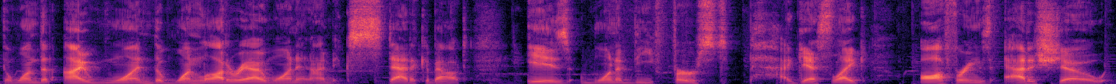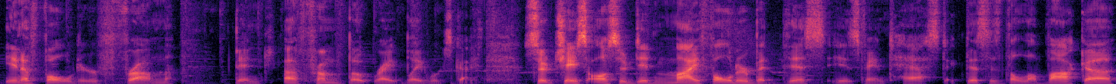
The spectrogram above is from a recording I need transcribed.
the one that I won, the one lottery I won and I'm ecstatic about is one of the first, I guess, like offerings at a show in a folder from Ben, uh, from Boatwright Bladeworks guys. So Chase also did my folder, but this is fantastic. This is the Lavaca.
